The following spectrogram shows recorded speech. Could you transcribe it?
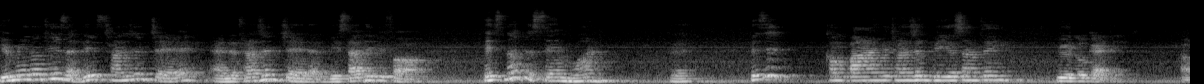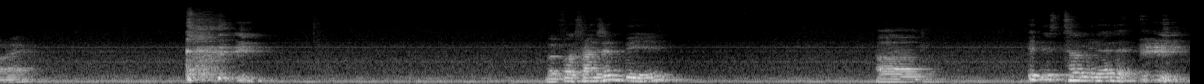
You may notice that this transition J and the transition J that we studied before is not the same one. Okay? Is it combined with transition B or something? We'll look at it. Alright? But for transition B, uh, it is terminated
